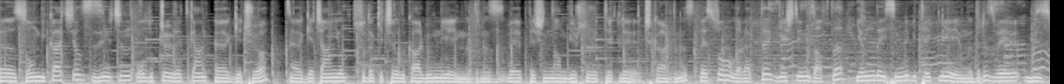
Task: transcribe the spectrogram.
Ee, son birkaç yıl sizin için oldukça üretken e, geçiyor. E, geçen yıl Sudaki Çığlık albümünü yayınladınız ve peşinden bir sürü tekli çıkardınız. Ve son olarak da geçtiğimiz hafta Yanında isimli bir tekli yayınladınız ve biz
